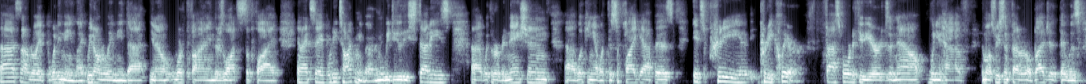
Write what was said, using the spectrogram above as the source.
ah, "It's not really. What do you mean? Like we don't really need that. You know, we're fine. There's lots of supply." And I'd say, "What are you talking about?" I mean, we do these studies uh, with Urbanation, uh, looking at what the supply gap is. It's pretty pretty clear. Fast forward a few years and now, when you have the most recent federal budget that was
